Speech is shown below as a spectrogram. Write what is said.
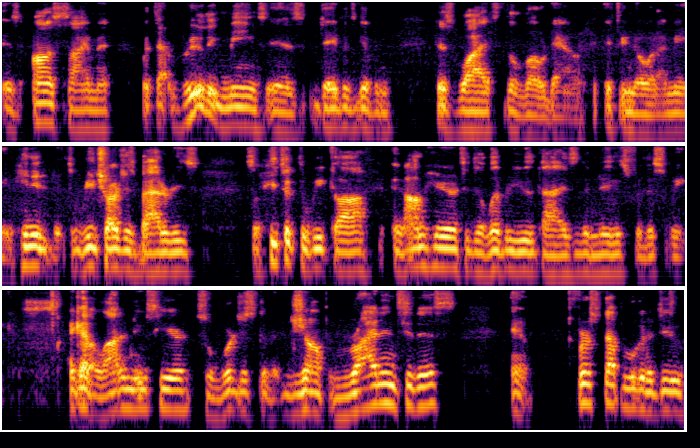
is on assignment. What that really means is David's giving his wife the lowdown, if you know what I mean. He needed to recharge his batteries, so he took the week off, and I'm here to deliver you guys the news for this week. I got a lot of news here, so we're just gonna jump right into this. And first up, we're gonna do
